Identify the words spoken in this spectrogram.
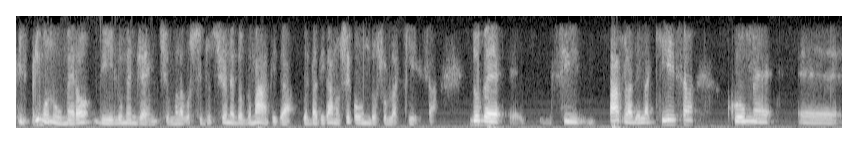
il primo numero di Lumen Gentium, la Costituzione dogmatica del Vaticano II sulla Chiesa, dove eh, si parla della Chiesa come eh,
